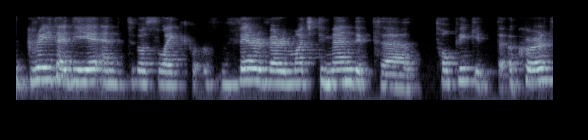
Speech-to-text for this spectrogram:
a great idea and it was like very, very much demanded uh, topic. It occurred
